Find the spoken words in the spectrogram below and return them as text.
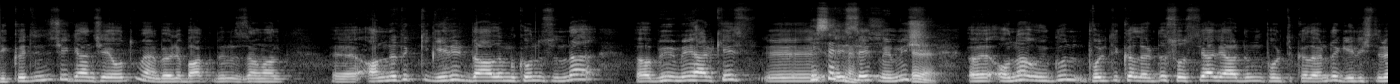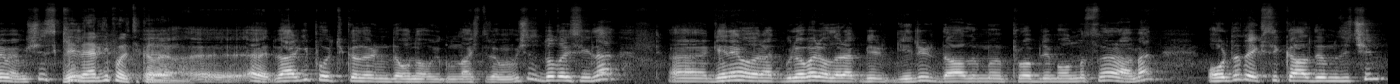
dikkatinizi çeken şey oldu mu? Yani böyle baktığınız zaman e, anladık ki gelir dağılımı konusunda e, büyümeyi herkes e, Hissetmemiş. hissetmemiş. Evet. E, ona uygun politikaları da sosyal yardım politikalarını da geliştirememişiz ki Ve vergi politikalarını. ee, Evet, vergi politikalarını da ona uygunlaştıramamışız. Dolayısıyla e, genel olarak, global olarak bir gelir dağılımı problemi olmasına rağmen orada da eksik kaldığımız için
